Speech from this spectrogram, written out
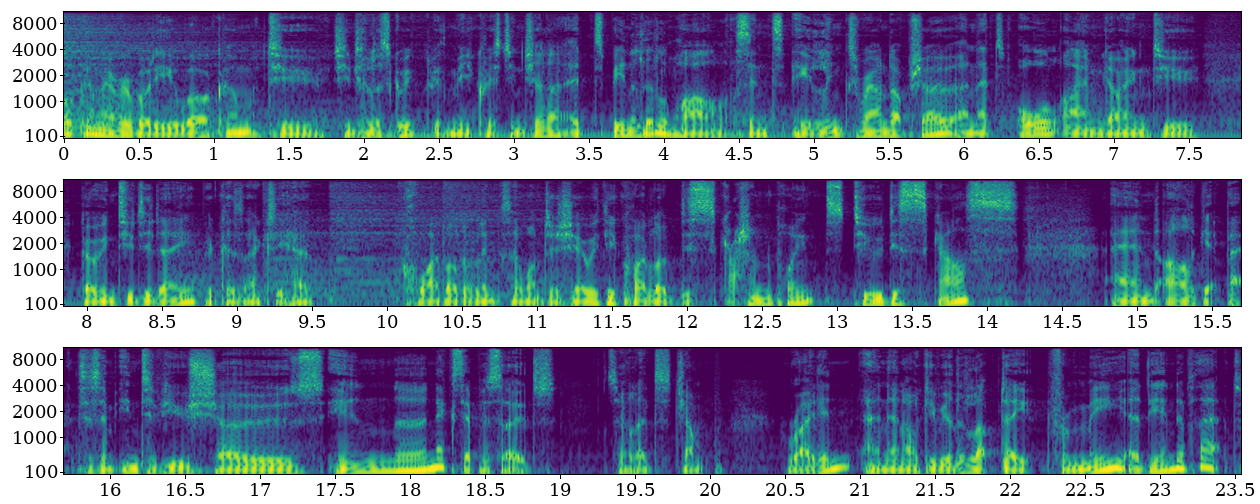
Welcome, everybody. Welcome to Chinchilla Squeaks with me, Chris Chinchilla. It's been a little while since a Links Roundup show, and that's all I'm going to go into today because I actually have quite a lot of links I want to share with you, quite a lot of discussion points to discuss, and I'll get back to some interview shows in the next episodes. So let's jump right in, and then I'll give you a little update from me at the end of that.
